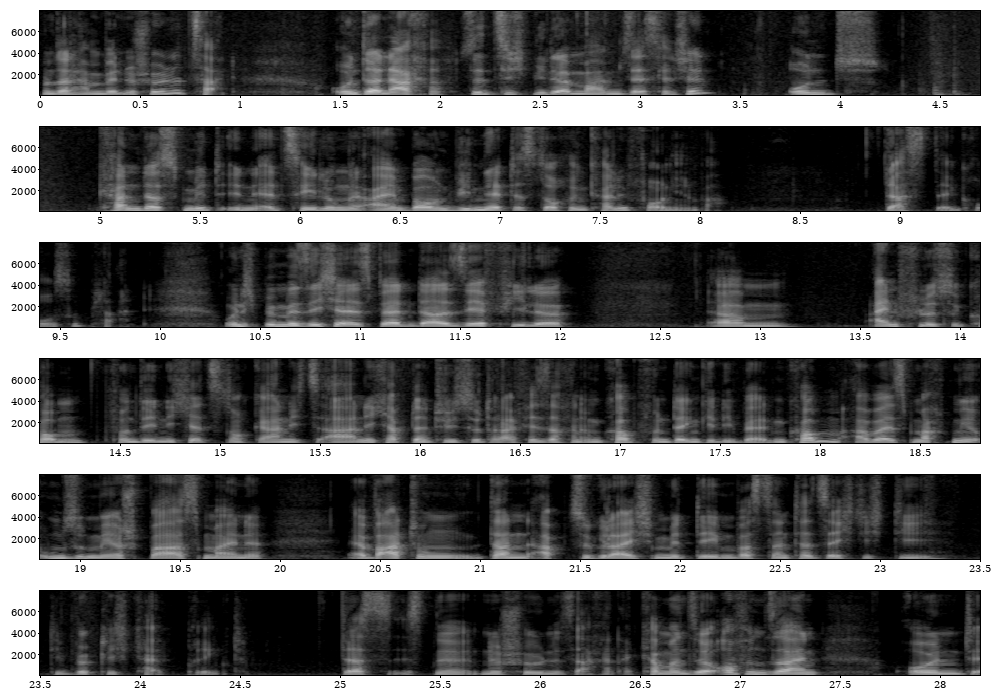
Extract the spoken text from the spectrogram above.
Und dann haben wir eine schöne Zeit. Und danach sitze ich wieder in meinem Sesselchen und kann das mit in Erzählungen einbauen, wie nett es doch in Kalifornien war. Das ist der große Plan. Und ich bin mir sicher, es werden da sehr viele ähm, Einflüsse kommen, von denen ich jetzt noch gar nichts ahne. Ich habe natürlich so drei, vier Sachen im Kopf und denke, die werden kommen, aber es macht mir umso mehr Spaß, meine Erwartungen dann abzugleichen mit dem, was dann tatsächlich die, die Wirklichkeit bringt. Das ist eine, eine schöne Sache. Da kann man sehr offen sein und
